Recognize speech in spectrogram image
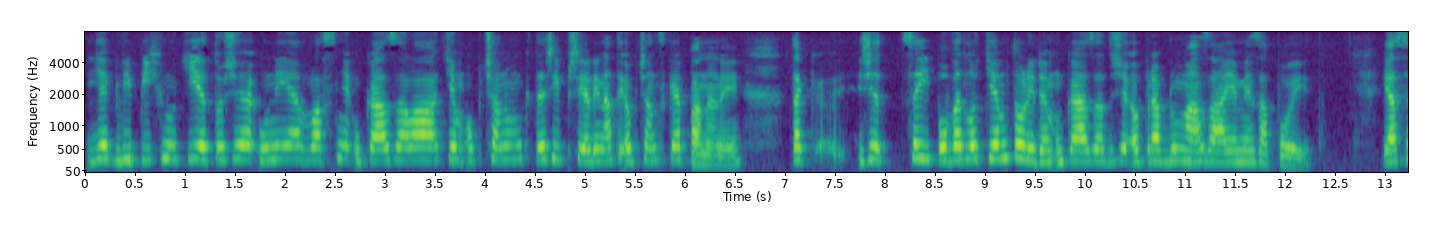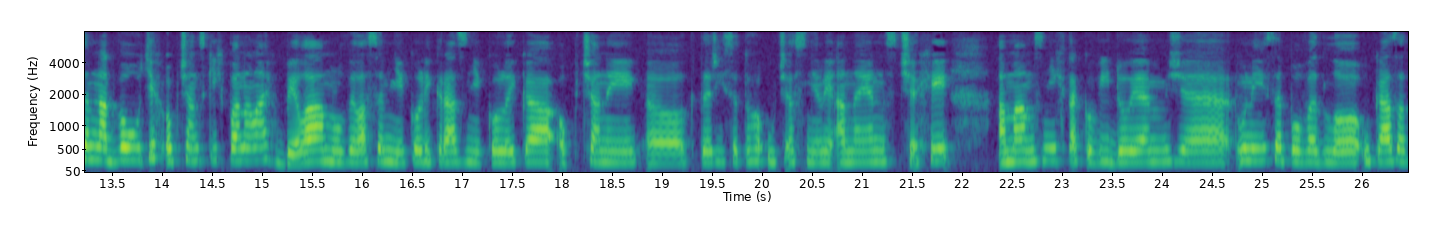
je k vypíchnutí, je to, že Unie vlastně ukázala těm občanům, kteří přijeli na ty občanské panely, tak že se jí povedlo těmto lidem ukázat, že opravdu má zájem je zapojit. Já jsem na dvou těch občanských panelech byla, mluvila jsem několikrát s několika občany, eh, kteří se toho účastnili a nejen z Čechy a mám z nich takový dojem, že Unii se povedlo ukázat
